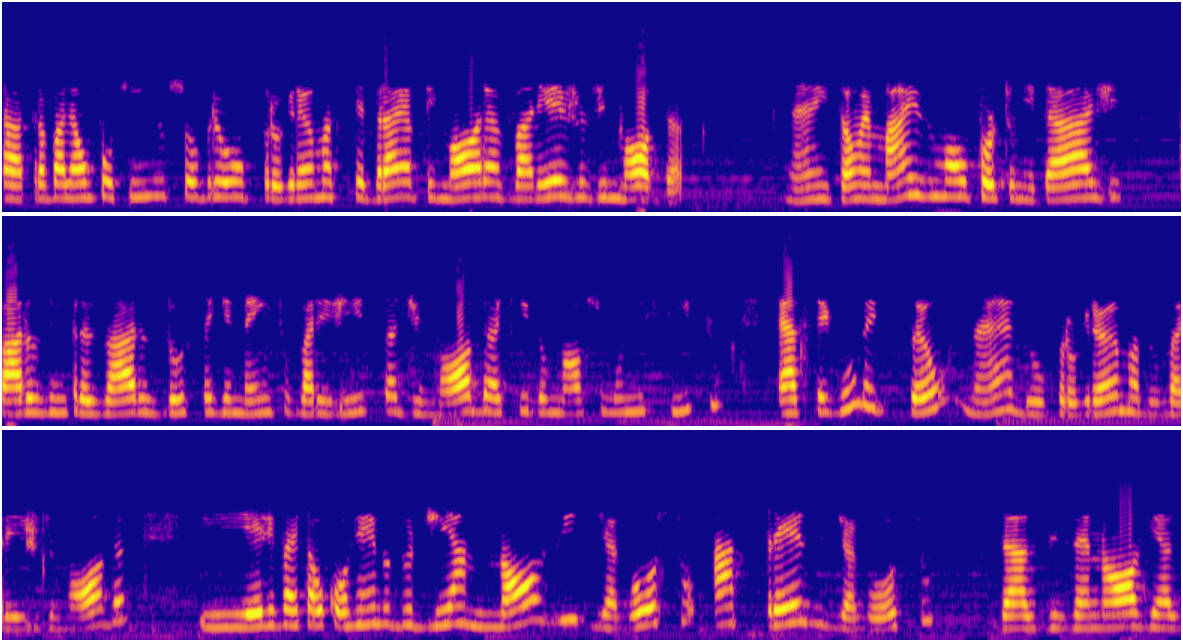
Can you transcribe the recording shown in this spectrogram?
a trabalhar um pouquinho sobre o programa Sebrae Aprimora Varejo de Moda. Né? Então é mais uma oportunidade para os empresários do segmento varejista de moda aqui do nosso município. É a segunda edição né, do programa do Varejo de Moda. E ele vai estar ocorrendo do dia 9 de agosto a 13 de agosto, das 19 às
